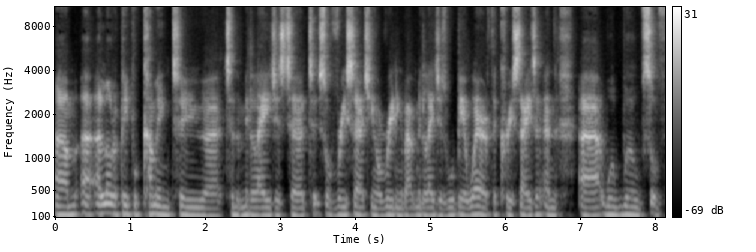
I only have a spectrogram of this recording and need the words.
Um, a, a, lot of people coming to uh, to the Middle Ages to, to, sort of researching or reading about the Middle Ages will be aware of the Crusades and uh, will will sort of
